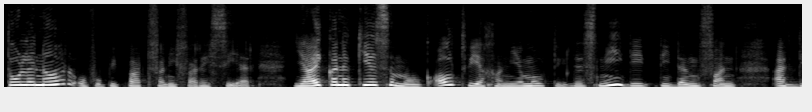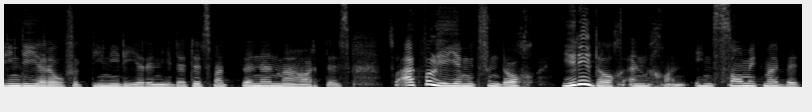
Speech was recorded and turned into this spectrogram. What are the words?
tollenaar of op die pad van die fariseer. Jy kan 'n keuse maak. Albei gaan hemel toe. Dis nie die die ding van ek dien die Here of ek dien nie die Here nie. Dit is wat binne in my hart is. So ek wil hê jy moet vandag hierdie dag ingaan en saam met my bid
